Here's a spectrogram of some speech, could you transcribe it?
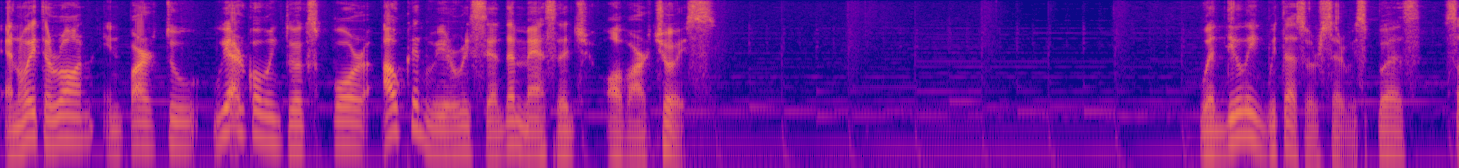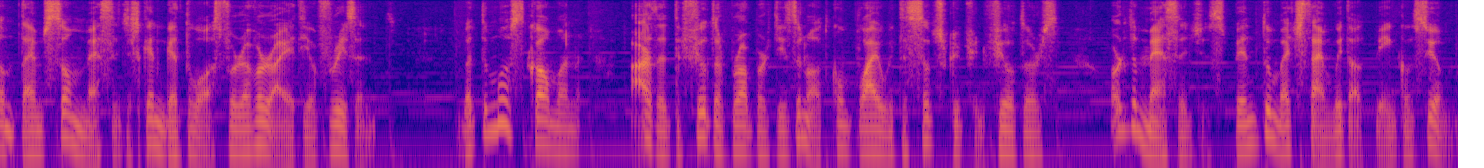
And later on, in part 2, we are going to explore how can we resend a message of our choice. When dealing with Azure Service Bus, sometimes some messages can get lost for a variety of reasons, but the most common are that the filter properties do not comply with the subscription filters or the messages spend too much time without being consumed.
